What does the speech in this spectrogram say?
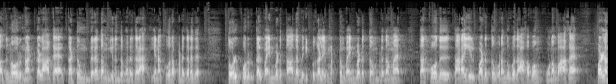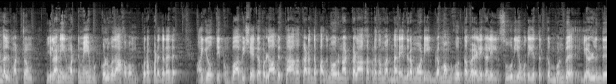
பதினோரு நாட்களாக கடும் விரதம் இருந்து வருகிறார் என கூறப்படுகிறது. தோல் பொருட்கள் பயன்படுத்தாத விரிப்புகளை மட்டும் பயன்படுத்தும் பிரதமர் தற்போது தரையில் படுத்து உறங்குவதாகவும் உணவாக பழங்கள் மற்றும் இளநீர் மட்டுமே உட்கொள்வதாகவும் கூறப்படுகிறது. அயோத்தி கும்பாபிஷேக விழாவிற்காக கடந்த பதினோரு நாட்களாக பிரதமர் நரேந்திர மோடி பிரம்ம முகூர்த்த வேளைகளில் சூரிய உதயத்திற்கு முன்பு எழுந்து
